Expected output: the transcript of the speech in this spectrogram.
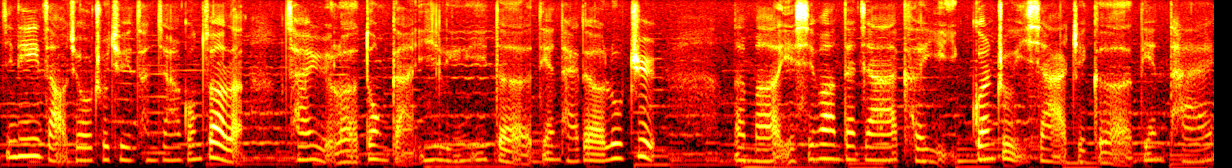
今天一早就出去参加工作了。参与了动感一零一的电台的录制，那么也希望大家可以关注一下这个电台。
